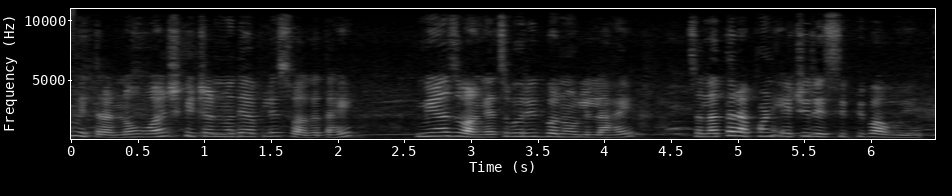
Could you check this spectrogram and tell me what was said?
मित्रांनो वंश किचनमध्ये आपले स्वागत आहे. मी आज वांग्याचं भरीत बनवलेलं आहे. चला तर आपण याची रेसिपी पाहूयात.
